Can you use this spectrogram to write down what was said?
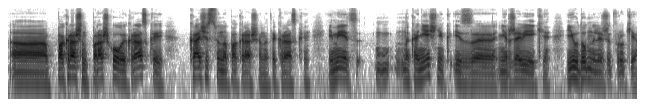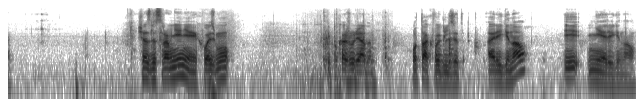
покрашен порошковой краской, качественно покрашен этой краской, имеет наконечник из э, нержавейки и удобно лежит в руке. Сейчас для сравнения их возьму и покажу рядом. Вот так выглядит оригинал и не оригинал.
